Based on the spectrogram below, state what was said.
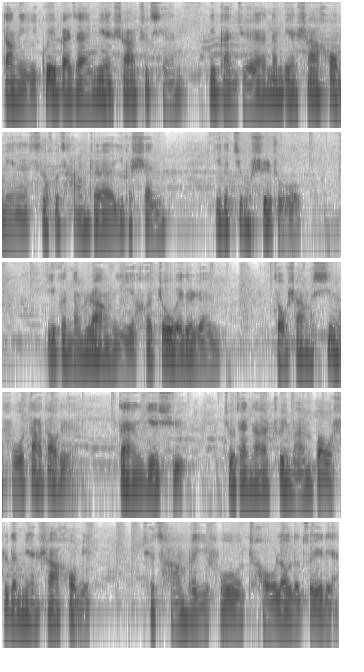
当你跪拜在面纱之前，你感觉那面纱后面似乎藏着一个神，一个救世主，一个能让你和周围的人走上幸福大道的人。但也许，就在那缀满宝石的面纱后面，却藏着一副丑陋的嘴脸。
